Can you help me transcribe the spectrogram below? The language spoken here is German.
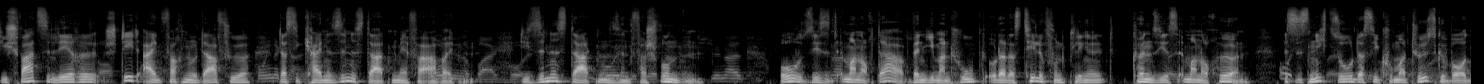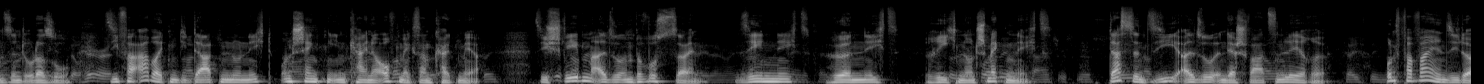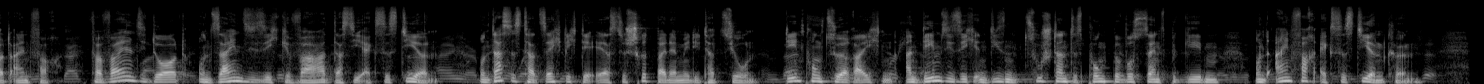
Die schwarze Leere steht einfach nur dafür, dass sie keine Sinnesdaten mehr verarbeiten. Die Sinnesdaten sind verschwunden. Oh, sie sind immer noch da. Wenn jemand hupt oder das Telefon klingelt, können sie es immer noch hören. Es ist nicht so, dass sie komatös geworden sind oder so. Sie verarbeiten die Daten nur nicht und schenken ihnen keine Aufmerksamkeit mehr. Sie schweben also im Bewusstsein, sehen nichts, hören nichts, riechen und schmecken nichts. Das sind Sie also in der schwarzen Leere. Und verweilen Sie dort einfach. Verweilen Sie dort und seien Sie sich gewahr, dass Sie existieren. Und das ist tatsächlich der erste Schritt bei der Meditation, den Punkt zu erreichen, an dem Sie sich in diesen Zustand des Punktbewusstseins begeben und einfach existieren können.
